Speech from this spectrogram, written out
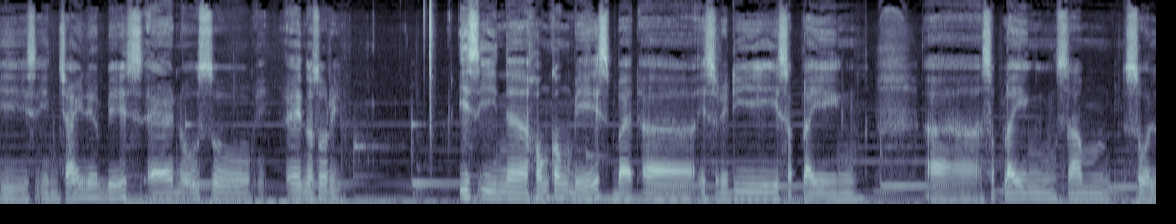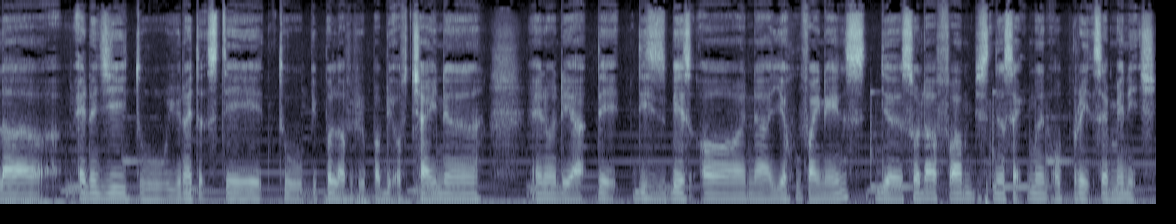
Is in China based and also eh no sorry. Is in uh, Hong Kong based but uh, it's already supplying uh, supplying some solar energy to United States to people of the Republic of China. You know they are they this is based on uh, Yahoo Finance. The solar farm business segment operates and manage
